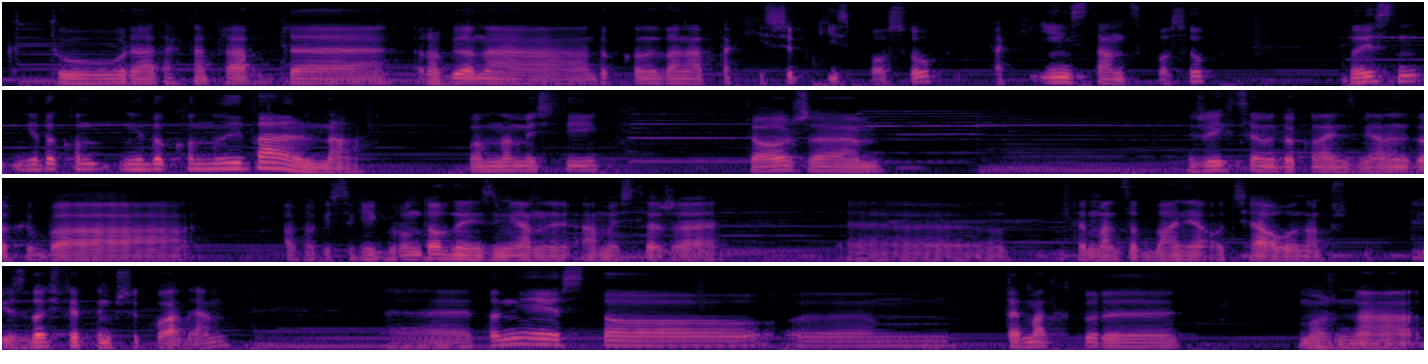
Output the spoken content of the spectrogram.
która tak naprawdę robiona, dokonywana w taki szybki sposób, taki instant sposób, no jest niedokon niedokonywalna. Mam na myśli to, że jeżeli chcemy dokonać zmiany, to chyba albo jakiejś takiej gruntownej zmiany, a myślę, że e, temat zadbania o ciało jest dość świetnym przykładem, e, to nie jest to e, temat, który można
